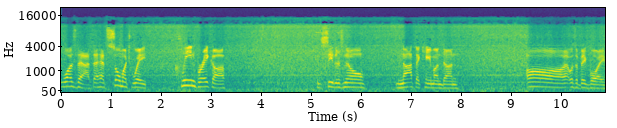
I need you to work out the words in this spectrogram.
was that? That had so much weight. Clean break off. You can see there's no knot that came undone. Oh, that was a big boy.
